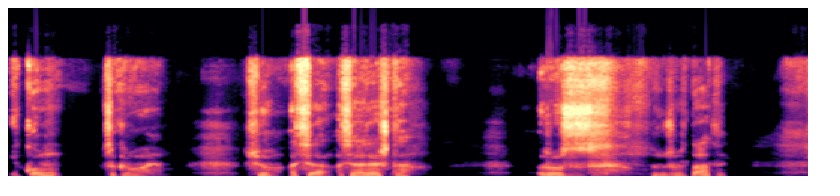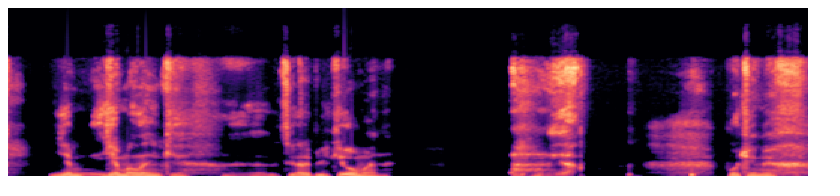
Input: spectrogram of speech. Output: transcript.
і ком закриваємо. Все, а ця, а ця решта роз, розгортати. Є, є маленькі е, ці грабільки у мене. Я потім їх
